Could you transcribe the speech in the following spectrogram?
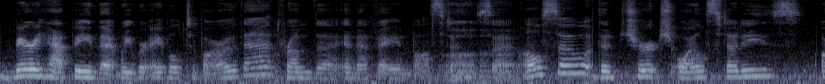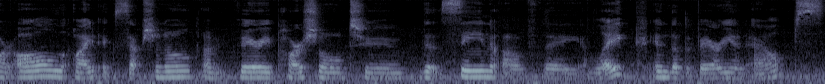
very happy that we were able to borrow that from the MFA in Boston. Uh-huh. So also, the Church oil studies are all quite exceptional. I'm very partial to the scene of the lake in the Bavarian Alps.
